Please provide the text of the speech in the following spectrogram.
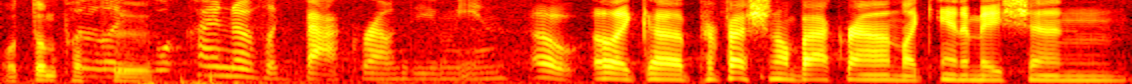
어떤 So, like, 파트? what kind of like background do you mean? Oh, like a professional background, like animation.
